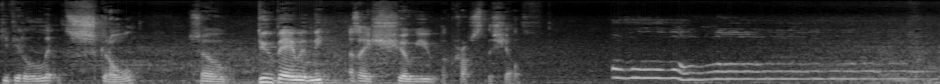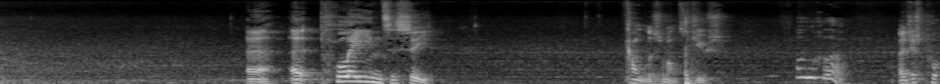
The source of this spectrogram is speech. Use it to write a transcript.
give you a little scroll. So do bear with me as I show you across the shelf. Uh, uh, plain to see. Countless amounts of juice. Oh, look at that. I just put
